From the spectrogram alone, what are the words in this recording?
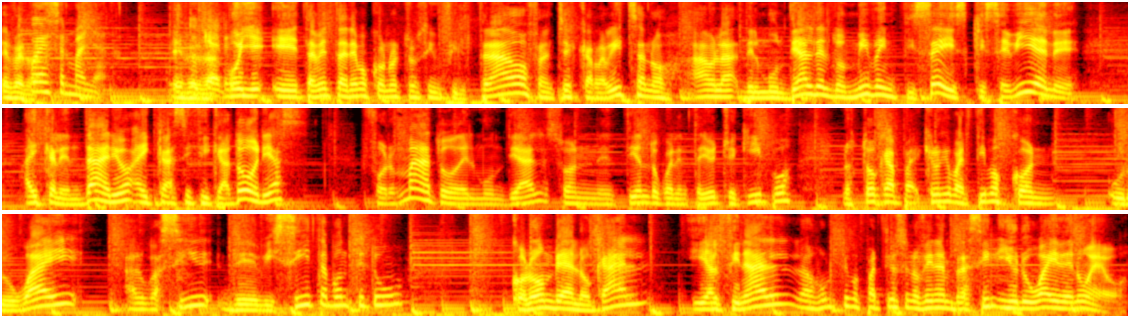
Es verdad. Puede ser mañana. Es verdad. quieres. Oye, eh, también estaremos con nuestros infiltrados. Francesca Ravizza nos habla del Mundial del 2026 que se viene. Hay calendario, hay clasificatorias, formato del Mundial. Son, entiendo, 48 equipos. Nos toca, creo que partimos con Uruguay, algo así, de visita, ponte tú. Colombia de local. Y al final, los últimos partidos se nos vienen Brasil y Uruguay de nuevo.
